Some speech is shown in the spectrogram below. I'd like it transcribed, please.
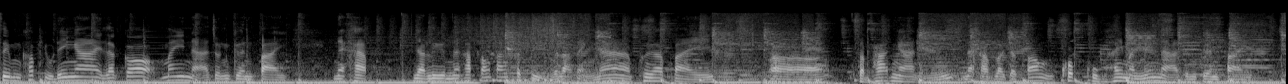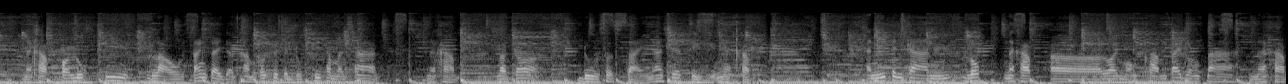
ซึมเข้าผิวได้ง่าย แล้วก็ไม่หนาจนเกินไปนะครับ อย่าลืมนะครับต้องตั้งสติเวลาแต่งหน้าเพื่อไปออสัมภาษณ์งานอย่างนี้นะครับ เราจะต้องควบคุมให้มันไม่หนาจนเกินไปนะครับเพราะลุคที่เราตั้งใจจะทำก็คือเป็นลุคที่ธรรมชาตินะครับ แล้วก็ดูสดใสน่าเชื่อถือนะครับ อันนี้เป็นการลบนะครับอรอยหมองคล้ำใต้ดวงตานะครับ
